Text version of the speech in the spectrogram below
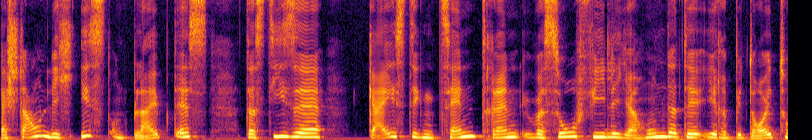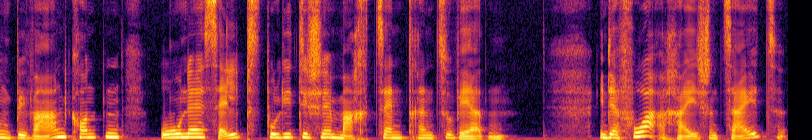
Erstaunlich ist und bleibt es, dass diese geistigen Zentren über so viele Jahrhunderte ihre Bedeutung bewahren konnten, ohne selbst politische Machtzentren zu werden. In der vorarchaischen Zeit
